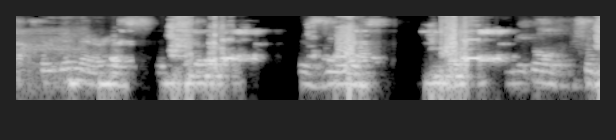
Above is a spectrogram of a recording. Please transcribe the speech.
chapter in there is, is the maple sugar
